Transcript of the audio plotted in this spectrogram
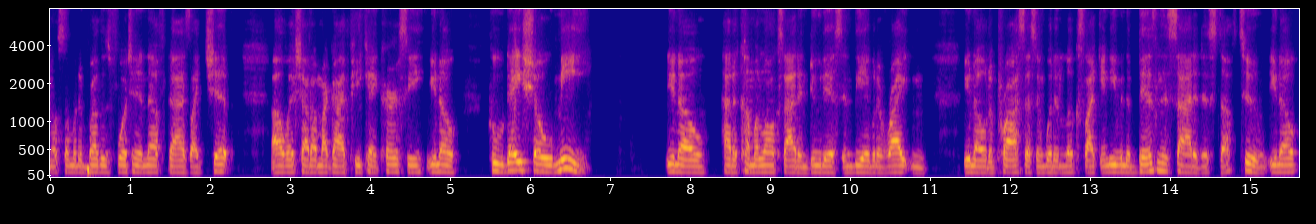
Know some of the brothers fortunate enough, guys like Chip. I always shout out my guy PK Kersey, you know, who they showed me, you know, how to come alongside and do this and be able to write and, you know, the process and what it looks like, and even the business side of this stuff too, you know.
